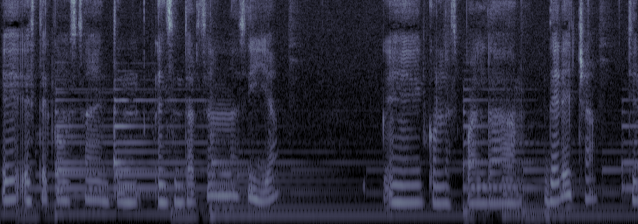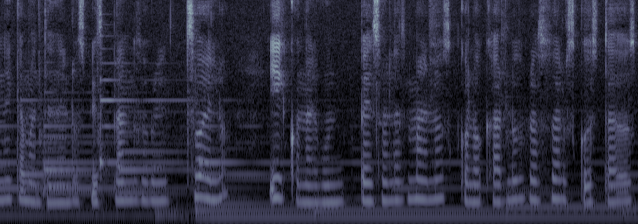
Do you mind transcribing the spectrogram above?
Eh, este consta en, sentarse en una silla eh, con la espalda derecha. Tiene que mantener los pies planos sobre el suelo y con algún peso en las manos colocar los brazos a los costados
